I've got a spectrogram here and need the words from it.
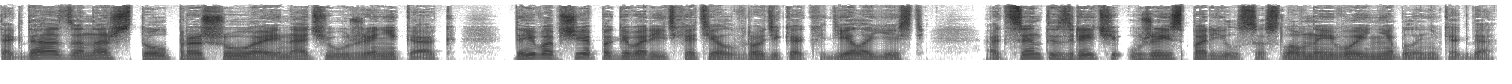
«Тогда за наш стол прошу, а иначе уже никак. Да и вообще поговорить хотел, вроде как дело есть». Акцент из речи уже испарился, словно его и не было никогда.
